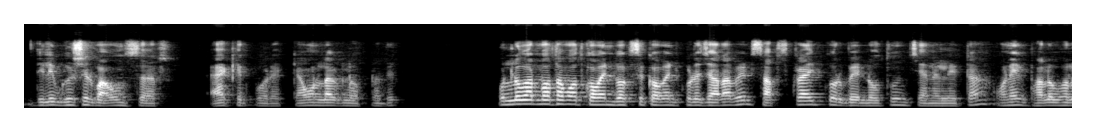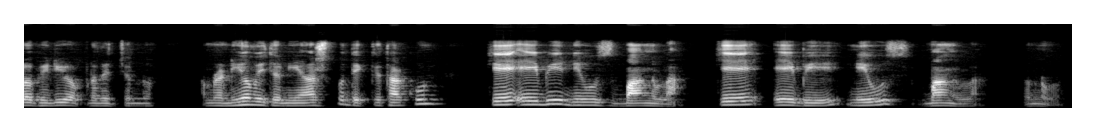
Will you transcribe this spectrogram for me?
দিলীপ ঘোষের বাউন্সার একের পর এক। কেমন লাগল আপনাদের? মূল্যবান মতামত কমেন্ট বক্সে কমেন্ট করে জানাবেন। সাবস্ক্রাইব করবেন নতুন চ্যানেল এটা। অনেক ভালো ভালো ভিডিও আপনাদের জন্য আমরা নিয়মিত নিয়ে আসব। দেখতে থাকুন। কে এবি নিউজ বাংলা কে এবি নিউজ বাংলা ধন্যবাদ।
